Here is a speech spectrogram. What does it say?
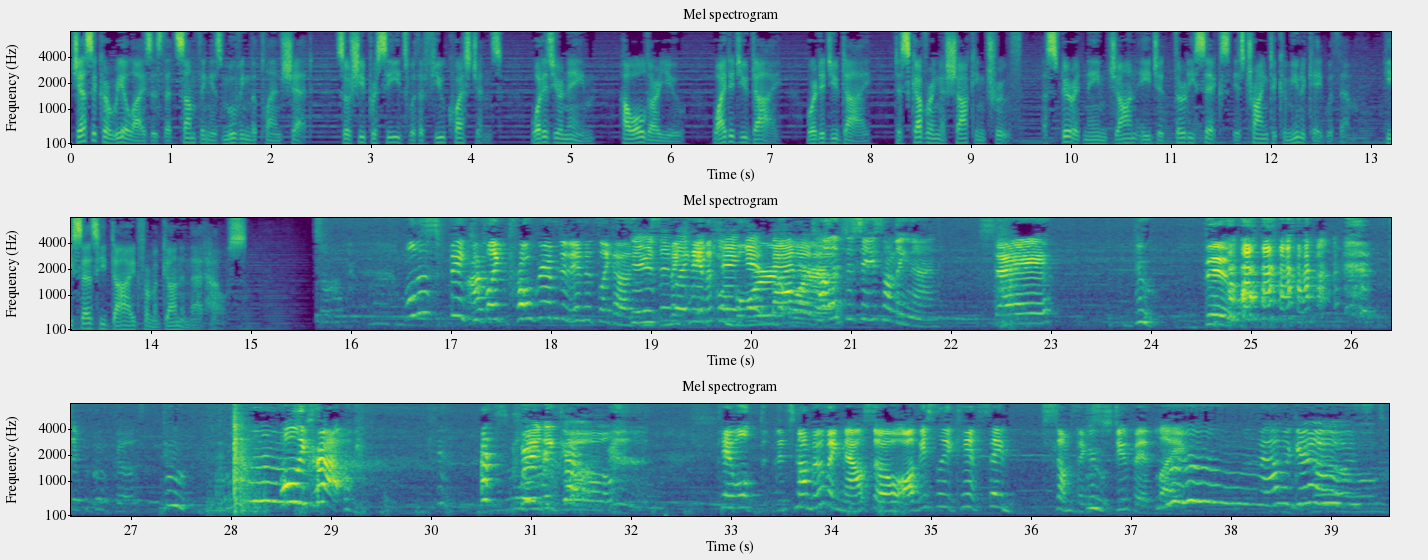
Jessica realizes that something is moving the planchette, so she proceeds with a few questions. What is your name? How old are you? Why did you die? Where did you die? Discovering a shocking truth, a spirit named John aged 36 is trying to communicate with them. He says he died from a gun in that house. Well, this is fake. You've like programmed it in. It's like a Seriously, like, mechanical can't board or Tell it to say something then. say boo boo. Typical ghost. Holy crap! Way to go. Okay, well, it's not moving now, so obviously it can't say something stupid like. Ooh, have a ghost.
